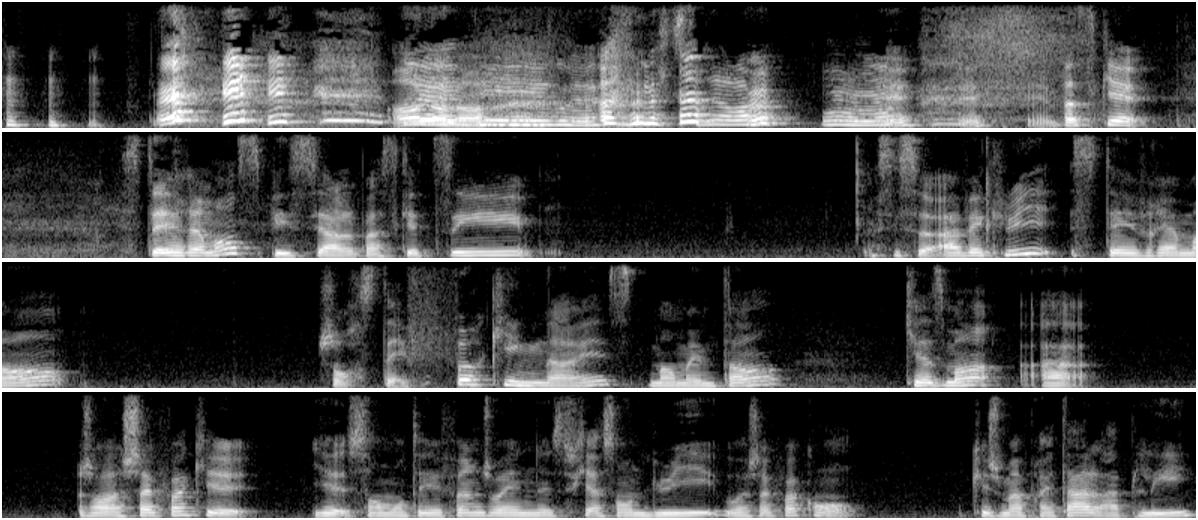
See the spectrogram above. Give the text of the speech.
oh là là. Mhm. parce que c'était vraiment spécial parce que tu sais c'est ça. Avec lui, c'était vraiment. Genre, c'était fucking nice, mais en même temps, quasiment à. Genre, à chaque fois que sur mon téléphone, je voyais une notification de lui, ou à chaque fois qu'on que je m'apprêtais à l'appeler,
